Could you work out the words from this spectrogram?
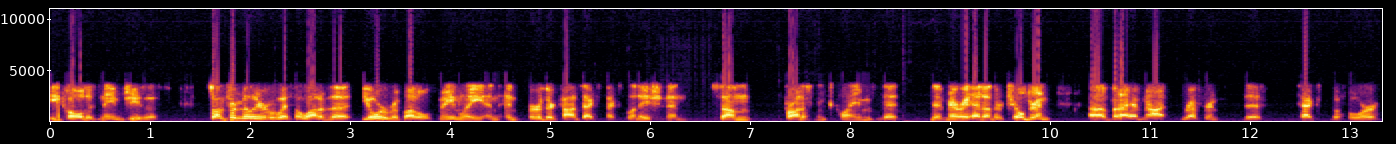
he called his name Jesus. So I'm familiar with a lot of the your rebuttals mainly, and, and further context explanation, and some Protestant claims that that Mary had other children, uh, but I have not referenced this text before.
